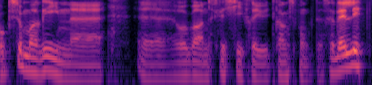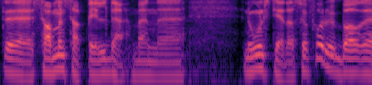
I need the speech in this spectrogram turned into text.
også marine eh, organiske skifre i utgangspunktet. Så det er litt eh, sammensatt bilde. men eh, noen steder så får du bare,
